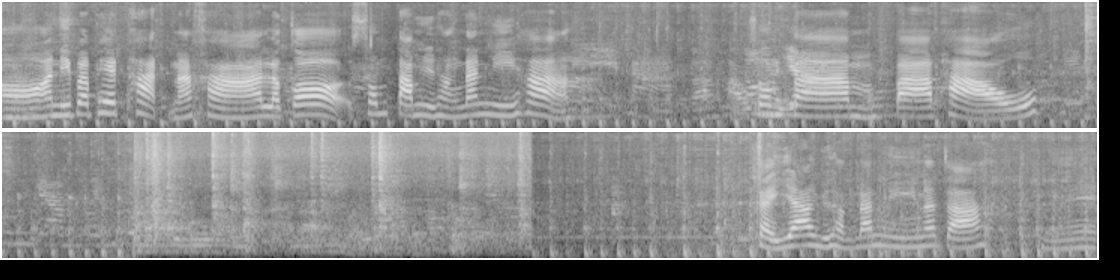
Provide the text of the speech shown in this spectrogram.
อ๋อ อันนี้ประเภทผัดนะคะ แล้วก็ส้มตำอยู่ทางด้านนี้ค่ะนี่ค่ะปลาเผาส้มตำปลาเผา ไก่ย่างอยู่ทางด้านนี้นะจ๊ะ นี่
